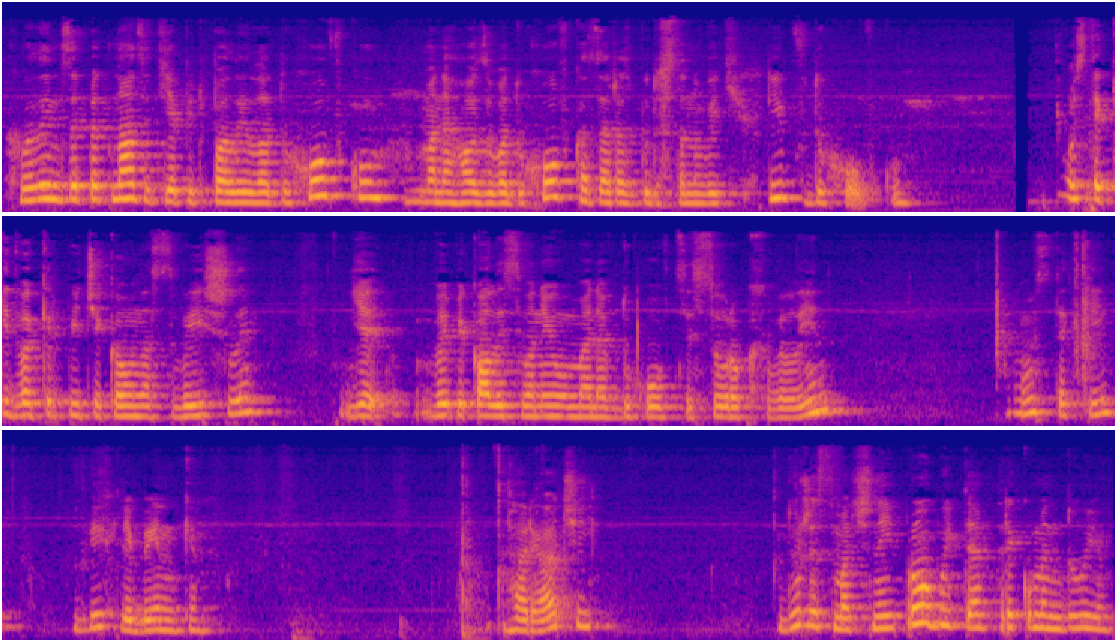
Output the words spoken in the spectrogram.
Хвилин за 15 я підпалила духовку. У мене газова духовка. Зараз буду становити хліб в духовку. Ось такі два кирпичика у нас вийшли. Випікались вони у мене в духовці 40 хвилин. Ось такі дві хлібинки. Гарячий. Дуже смачний. Пробуйте, рекомендую.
